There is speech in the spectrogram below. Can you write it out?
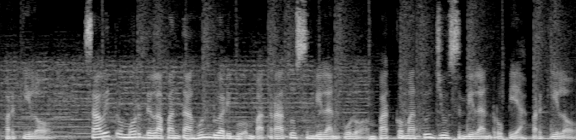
per kilo, sawit umur 8 tahun Rp2.494,79 per kilo.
